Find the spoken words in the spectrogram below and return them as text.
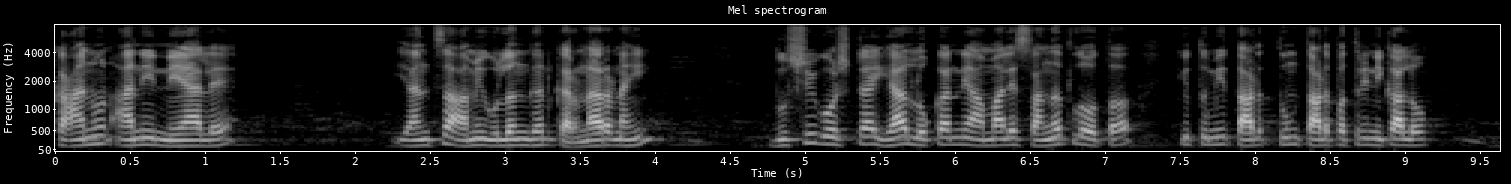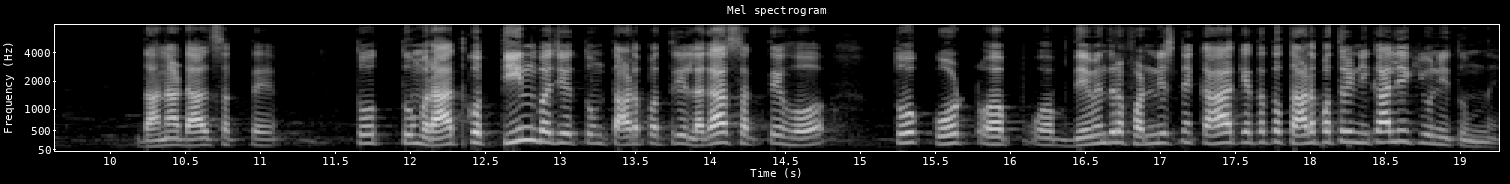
कानून आणि न्यायालय यांचं आम्ही उल्लंघन करणार नाही. दुसरी गोष्ट, ह्या लोकांनी आम्हाला सांगितलं होतं की तुम्ही ताड, तुम ताडपत्री निकालो. दाना डाल सकते. तो तुम रात को तीन बजे तुम ताड़पत्री लगा सकते हो. तो कोर्ट देवेंद्र फडणवीस ने कहा कि तो ताड़पत्री निकाली क्यों नहीं तुमने?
